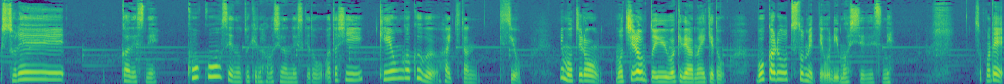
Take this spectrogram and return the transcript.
それがですね高校生の時の話なんですけど私軽音楽部入ってたんですよ。でもちろんもちろんというわけではないけどボーカルを務めておりましてですね。そこで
